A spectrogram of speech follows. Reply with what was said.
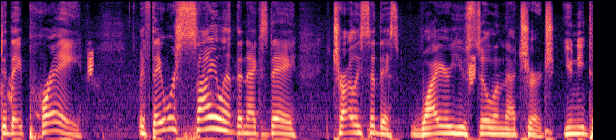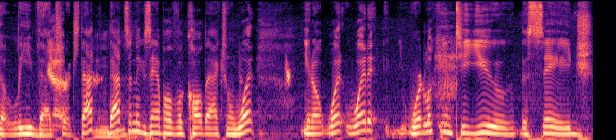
did they pray? If they were silent the next day, Charlie said this, "Why are you still in that church? You need to leave that yeah. church." That mm-hmm. that's an example of a call to action. What, you know, what what we're looking to you, the sage,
